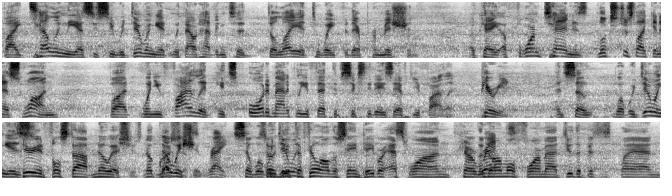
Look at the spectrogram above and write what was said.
by telling the SEC we're doing it without having to delay it to wait for their permission. Okay, a Form 10 is, looks just like an S1, but when you file it, it's automatically effective 60 days after you file it, period. And so what we're doing is... Period, full stop, no issues, no questions. No issue, right. So what so we're doing... So you have to fill all the same paper, S1, Correct. the normal format, do the business plan,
